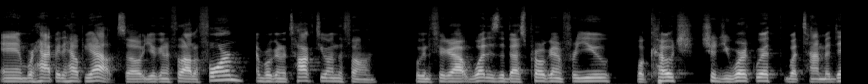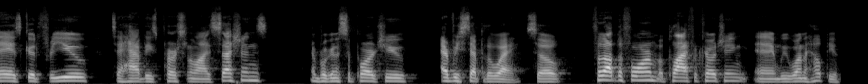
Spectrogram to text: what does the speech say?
and we're happy to help you out. So you're going to fill out a form and we're going to talk to you on the phone. We're going to figure out what is the best program for you, what coach should you work with, what time of day is good for you to have these personalized sessions, and we're going to support you every step of the way. So fill out the form, apply for coaching, and we want to help you.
